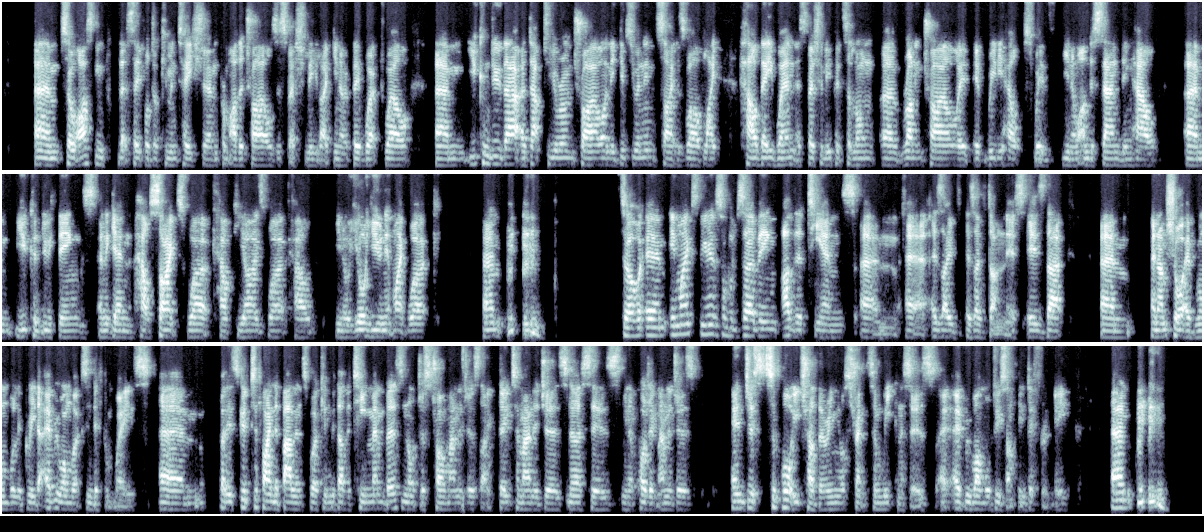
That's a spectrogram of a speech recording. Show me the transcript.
Um, so asking, let's say, for documentation from other trials, especially like you know if they've worked well, um, you can do that, adapt to your own trial, and it gives you an insight as well of like how they went, especially if it's a long uh, running trial. It, it really helps with you know understanding how um, you can do things, and again how sites work, how PIs work, how you know your unit might work. Um, so um, in my experience of observing other TMs um, uh, as I've as I've done this is that um, and I'm sure everyone will agree that everyone works in different ways. Um, but it's good to find a balance working with other team members, not just trial managers like data managers, nurses, you know, project managers, and just support each other in your strengths and weaknesses. Everyone will do something differently. Um,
